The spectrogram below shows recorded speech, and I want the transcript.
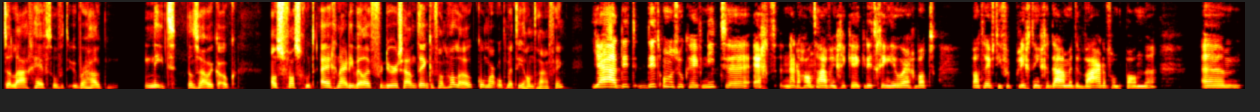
te laag heeft of het überhaupt niet. Dan zou ik ook als vastgoedeigenaar die wel heeft verduurzaamd denken van hallo, kom maar op met die handhaving. Ja, dit, dit onderzoek heeft niet uh, echt naar de handhaving gekeken. Dit ging heel erg wat, wat heeft die verplichting gedaan met de waarde van panden. Um,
